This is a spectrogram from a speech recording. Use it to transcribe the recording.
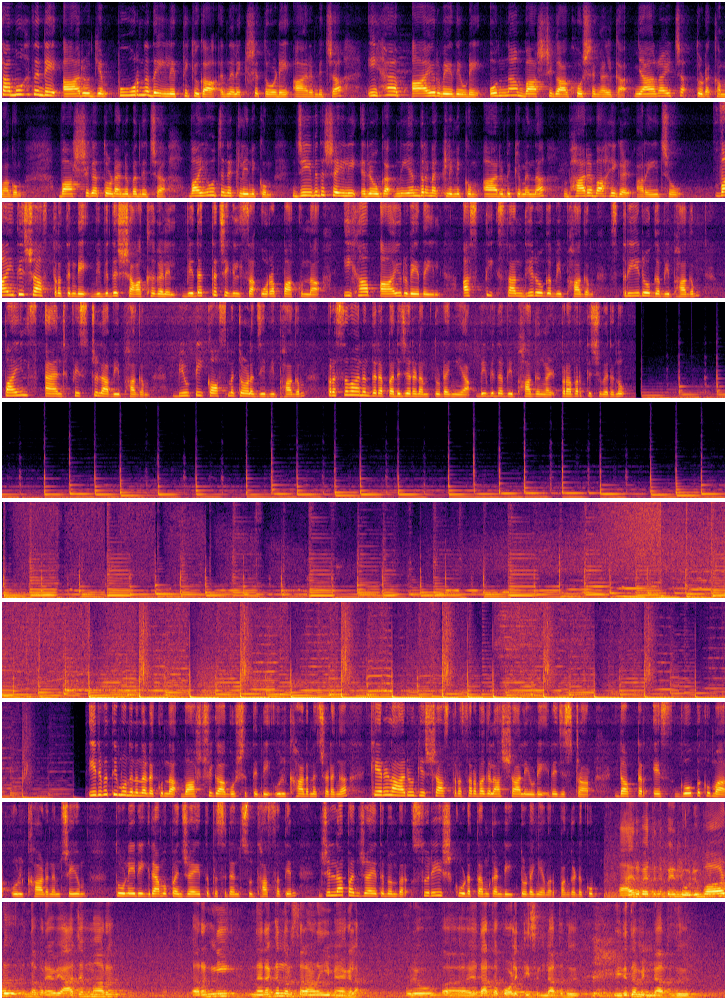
സമൂഹത്തിന്റെ ആരോഗ്യം പൂർണതയിലെത്തിക്കുക എന്ന ലക്ഷ്യത്തോടെ ആരംഭിച്ച ഇഹാബ് ആയുർവേദയുടെ ഒന്നാം വാർഷികാഘോഷങ്ങൾക്ക് ഞായറാഴ്ച തുടക്കമാകും. വാർഷികത്തോടനുബന്ധിച്ച് വയോജന ക്ലിനിക്കും ജീവിതശൈലി രോഗ നിയന്ത്രണ ക്ലിനിക്കും ആരംഭിക്കുമെന്ന് ഭാരവാഹികൾ അറിയിച്ചു. വൈദ്യശാസ്ത്രത്തിന്റെ വിവിധ ശാഖകളിൽ വിദഗ്ധ ചികിത്സ ഉറപ്പാക്കുന്ന ഇഹാബ് ആയുർവേദയിൽ അസ്ഥി സന്ധിരോഗ വിഭാഗം സ്ത്രീരോഗ വിഭാഗം പൈൽസ് ആൻഡ് ഫിസ്റ്റുല വിഭാഗം ബ്യൂട്ടി കോസ്മറ്റോളജി വിഭാഗം പ്രസവാനന്തര പരിചരണം തുടങ്ങിയ വിവിധ വിഭാഗങ്ങൾ പ്രവർത്തിച്ചു വരുന്നു ഇരുപത്തിമൂന്നിന് നടക്കുന്ന വാർഷികാഘോഷത്തിന്റെ ഉദ്ഘാടന ചടങ്ങ് കേരള ആരോഗ്യശാസ്ത്ര സർവകലാശാലയുടെ രജിസ്ട്രാർ ഡോക്ടർ എസ്. ഗോപകുമാർ ഉദ്ഘാടനം ചെയ്യും. തുണേരി ഗ്രാമപഞ്ചായത്ത് പ്രസിഡന്റ് സുധാ സത്യൻ ജില്ലാ പഞ്ചായത്ത് മെമ്പർ സുരേഷ് കൂടത്തം കണ്ടി തുടങ്ങിയവർ പങ്കെടുക്കും. ആയുർവേദത്തിന്റെ പേരിൽ ഒരുപാട് എന്താ പറയുക വ്യാജന്മാർ ഇറങ്ങി നിരങ്ങുന്ന ഒരു സ്ഥലമാണ് ഈ മേഖല. ഒരു യഥാർത്ഥ ക്വാളിറ്റീസ് ഇല്ലാത്തത് ബിരുദമില്ലാത്തത്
